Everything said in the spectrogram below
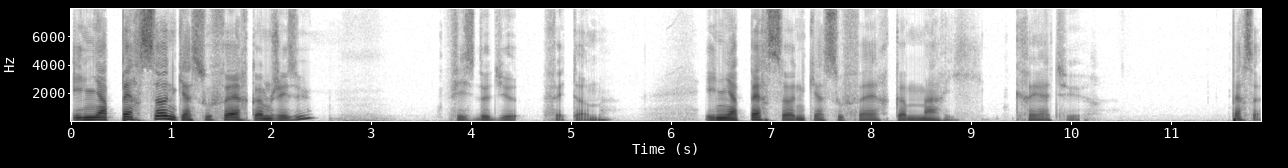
il n'y a personne qui a souffert comme Jésus, Fils de Dieu fait homme il n'y a personne qui a souffert comme Marie, créature. Personne.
